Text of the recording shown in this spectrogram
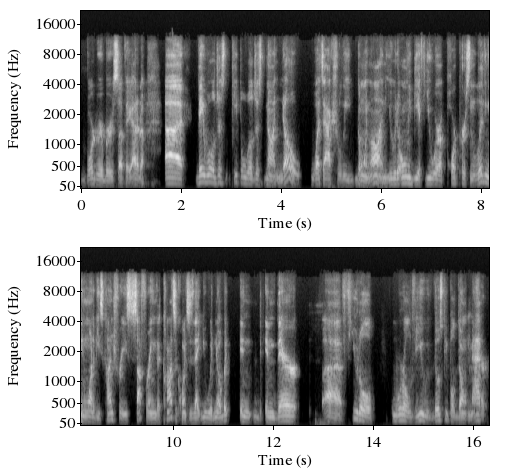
boardroom or something. I don't know. Uh, they will just people will just not know what's actually going on. You would only be if you were a poor person living in one of these countries suffering the consequences that you would know. But in in their uh, feudal worldview, those people don't matter.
